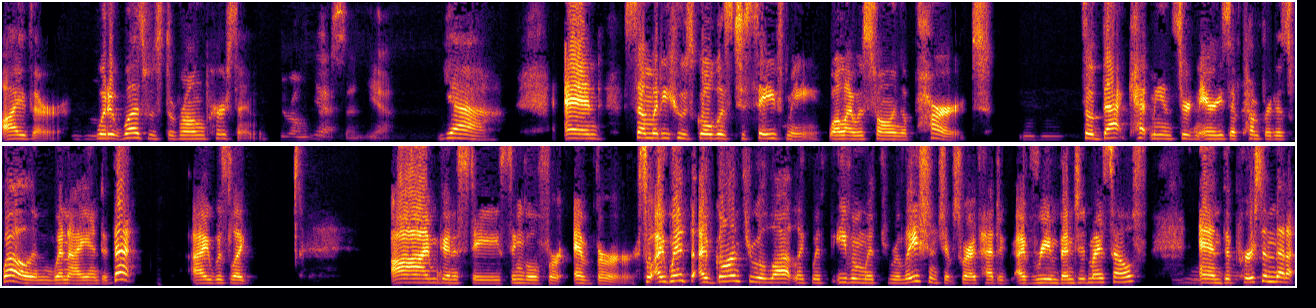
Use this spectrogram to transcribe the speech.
either. Mhm. What it was was the wrong person. the wrong Yeah. person? Yeah. Yeah. And somebody whose goal was to save me while I was falling apart. hmm So that kept me in certain areas of comfort as well. And when I ended that, I was like, I'm going to stay single forever. So I went, I've gone through a lot, like with even with relationships where I've had to, I've reinvented myself. And the person that,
